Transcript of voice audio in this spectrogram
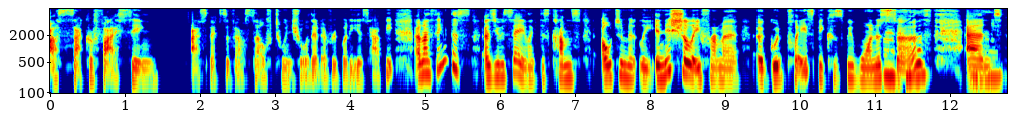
us sacrificing aspects of ourselves to ensure that everybody is happy. And I think this, as you were saying, like this comes ultimately, initially from a, a good place because we want to mm-hmm. serve. And mm-hmm.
